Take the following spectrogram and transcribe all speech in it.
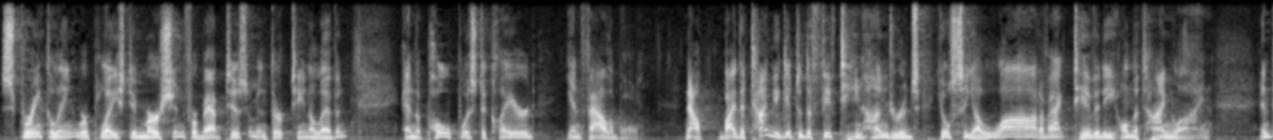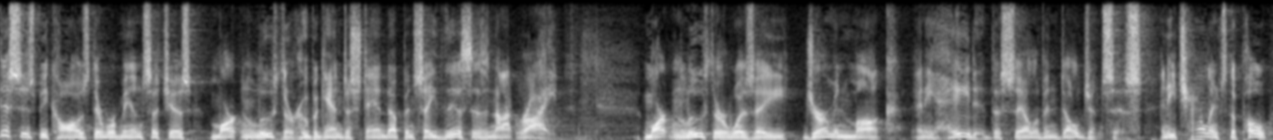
Sprinkling replaced immersion for baptism in 1311, and the Pope was declared infallible. Now, by the time you get to the 1500s, you'll see a lot of activity on the timeline. And this is because there were men such as Martin Luther who began to stand up and say, This is not right. Martin Luther was a German monk and he hated the sale of indulgences. And he challenged the Pope,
